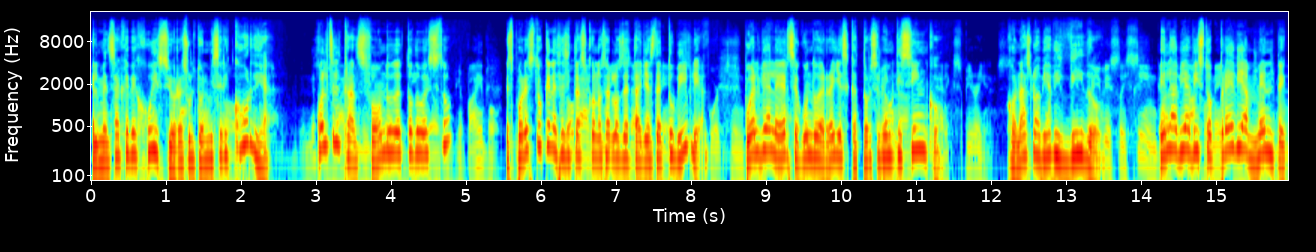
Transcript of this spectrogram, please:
El mensaje de juicio resultó en misericordia. ¿Cuál es el trasfondo de todo esto? Es por esto que necesitas conocer los detalles de tu Biblia. Vuelve a leer Segundo de Reyes 14:25. Jonás lo había vivido. Él había visto previamente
